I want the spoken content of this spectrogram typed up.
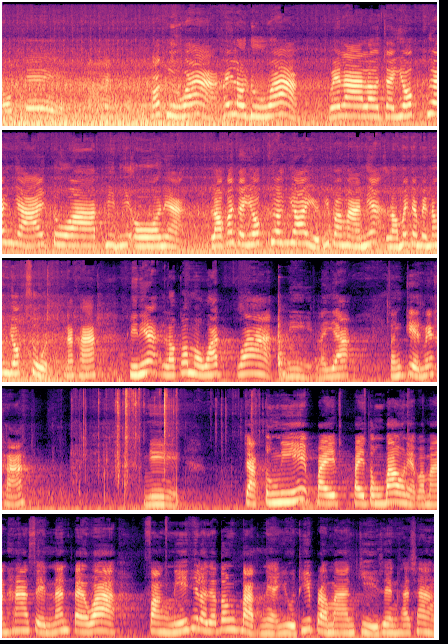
โอเค ก็คือว่าให้เราดูว่าเวลาเราจะยกเคลื่อนย้ายตัว PTO เนี่ย เราก็จะยกเครื่องย่อยอยู่ที่ประมาณเนี้ยเราไม่จำเป็นต้องยกสุดนะคะ ทีเนี้ยเราก็มาวัดว่านี่ระยะสังเกตไหมคะ นี่ จากตรงนี้ไปไปตรงเบ้าเนี่ยประมาณ5เซนนั่นแปลว่าฝั่งนี้ที่เราจะต้องตัดเนี่ยอยู่ที่ประมาณกี่เซนคะช่าง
